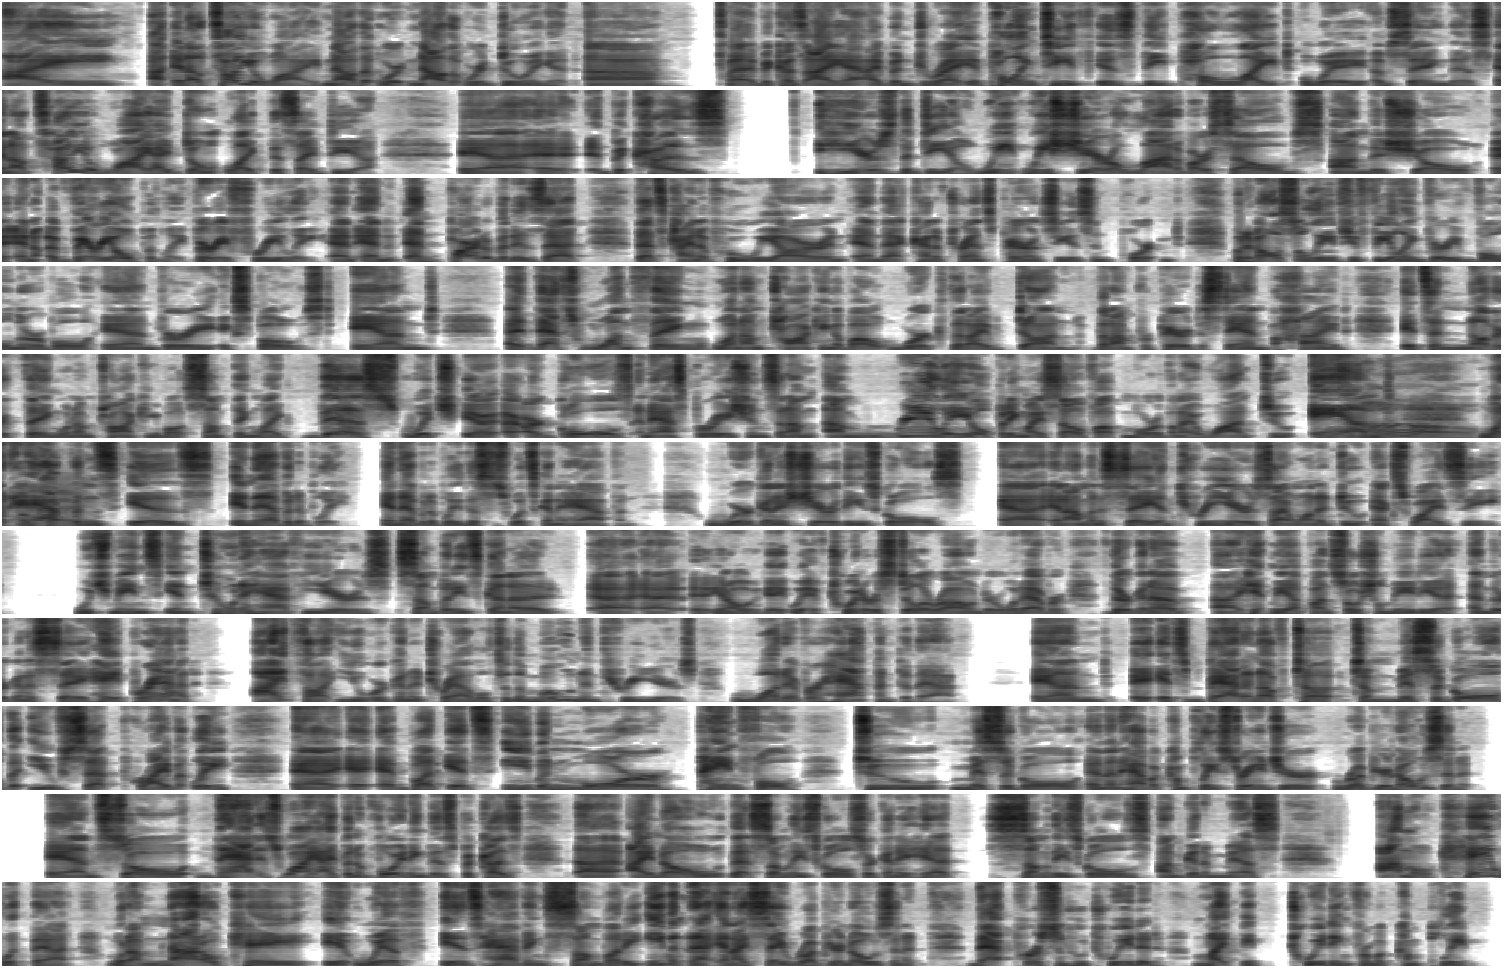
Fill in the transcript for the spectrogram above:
I, I and I'll tell you why. Now that we're now that we're doing it, uh, uh, because I I've been dra- pulling teeth is the polite way of saying this, and I'll tell you why I don't like this idea. Uh, uh, because here's the deal: we we share a lot of ourselves on this show, and, and very openly, very freely, and and and part of it is that that's kind of who we are, and and that kind of transparency is important. But it also leaves you feeling very vulnerable and very exposed, and. Uh, That's one thing when I'm talking about work that I've done that I'm prepared to stand behind. It's another thing when I'm talking about something like this, which are, are goals and aspirations, and I'm I'm really opening myself up more than I want to. And oh, what okay. happens is inevitably, inevitably, this is what's going to happen. We're going to share these goals, uh, and I'm going to say in three years I want to do X, Y, Z, which means in two and a half years somebody's going to, uh, uh, you know, if Twitter is still around or whatever, they're going to uh, hit me up on social media and they're going to say, "Hey, Brad." I thought you were going to travel to the moon in three years. Whatever happened to that? and it's bad enough to to miss a goal that you've set privately, uh, uh, but it's even more painful to miss a goal and then have a complete stranger rub your nose in it. And so that is why I've been avoiding this because uh, I know that some of these goals are going to hit, some of these goals I'm going to miss. I'm okay with that. What I'm not okay it with is having somebody, even, and I say rub your nose in it, that person who tweeted might be tweeting from a complete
